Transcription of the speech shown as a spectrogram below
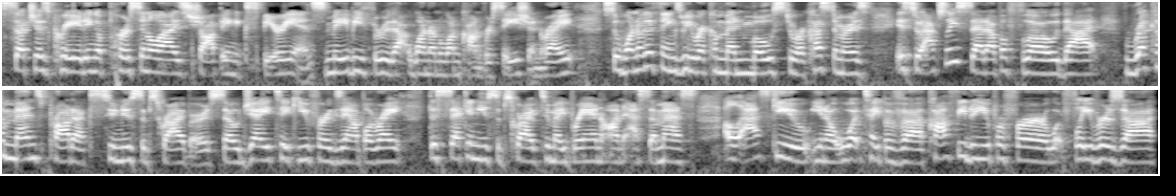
such as creating a personalized shopping experience, maybe through that one on one conversation, right? So, one of the things we recommend most to our customers is to actually set up a flow that recommends products to new subscribers. So, Jay, take you for example, right? The second you subscribe to my brand on SMS, I'll ask you, you know, what type of uh, coffee do you prefer? What flavors uh,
